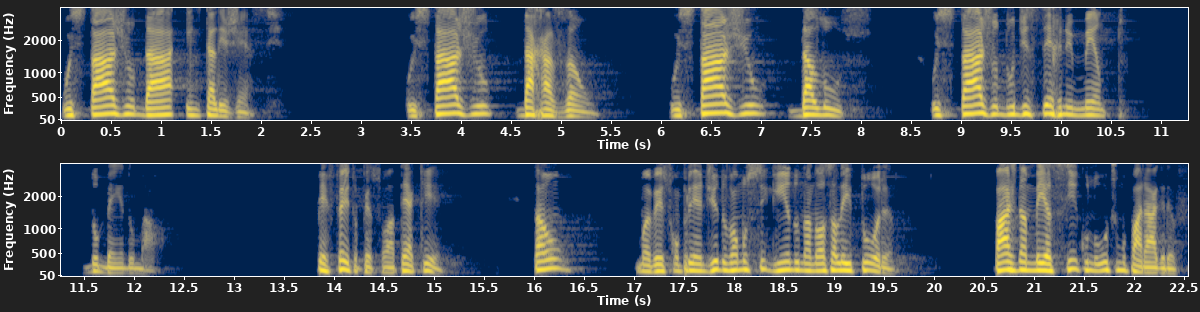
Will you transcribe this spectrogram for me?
o estágio da inteligência, o estágio da razão, o estágio da luz, o estágio do discernimento do bem e do mal. Perfeito, pessoal, até aqui? Então, uma vez compreendido, vamos seguindo na nossa leitura. Página 65, no último parágrafo.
